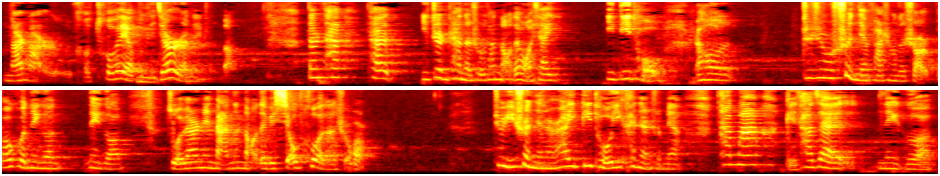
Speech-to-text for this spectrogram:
哪儿哪儿和错位啊、不对劲儿啊那种的。但是他他一震颤的时候，他脑袋往下一一低头，然后这就是瞬间发生的事儿。包括那个那个左边那男的脑袋被削破的时候，就一瞬间的时候，他一低头一看见什么呀？他妈给他在那个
